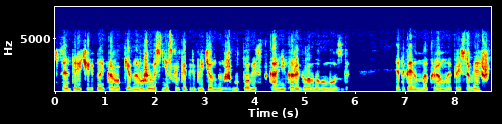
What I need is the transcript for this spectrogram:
В центре черепной коробки обнаружилось несколько переплетенных жгутов из ткани коры головного мозга. Это такая макраме, представляешь?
